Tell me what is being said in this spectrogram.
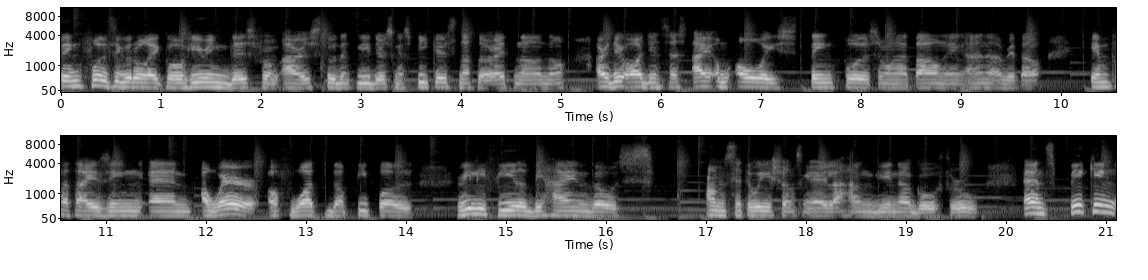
thankful siguro kay ko hearing this from our student leaders nga speakers na to right now, no? Our dear audiences, I am always thankful sa mga tao ngayong ana bitaw empathizing and aware of what the people really feel behind those um situations nga ilahang gina go through. And speaking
